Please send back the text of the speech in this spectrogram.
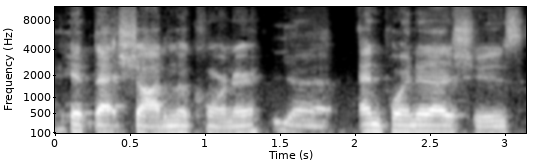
hit that shot in the corner Yeah, and pointed at his shoes,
